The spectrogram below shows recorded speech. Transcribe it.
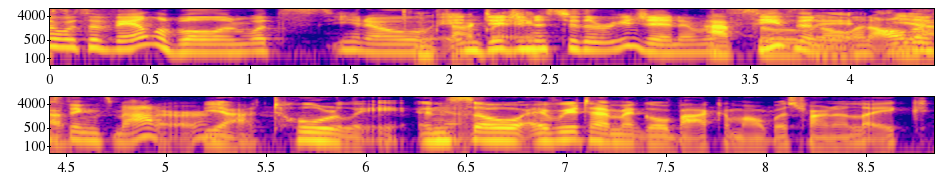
also what's available and what's you know Exactly. indigenous to the region and what's Absolutely. seasonal and all Yeah. those things matter. Yeah, totally. And Yeah. so every time I go back, I'm always trying to like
